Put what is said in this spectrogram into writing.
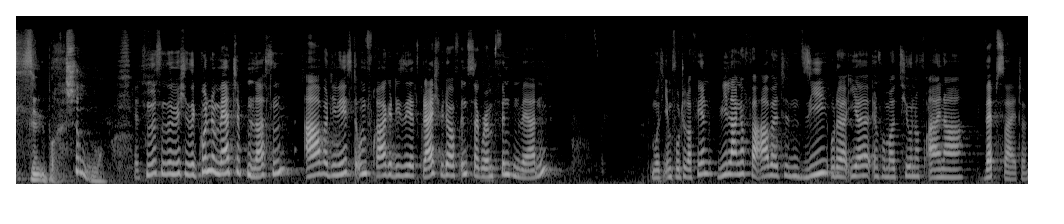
diese Überraschung immer. Jetzt müssen Sie mich eine Sekunde mehr tippen lassen, aber die nächste Umfrage, die Sie jetzt gleich wieder auf Instagram finden werden, muss ich eben fotografieren. Wie lange verarbeiten Sie oder ihr Informationen auf einer Webseite?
